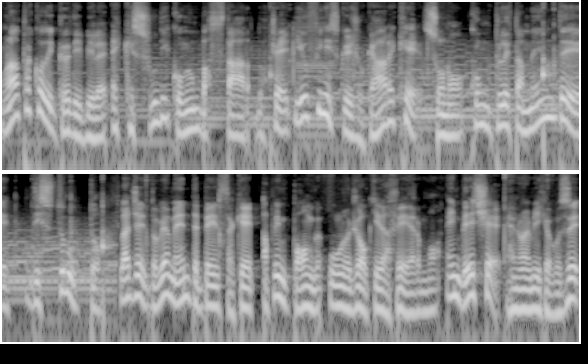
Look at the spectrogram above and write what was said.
Un'altra cosa incredibile è che sudi come un bastardo. Cioè, io finisco di giocare che sono completamente distrutto. La gente ovviamente pensa che a ping pong uno giochi da fermo. E invece eh, non è mica così.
